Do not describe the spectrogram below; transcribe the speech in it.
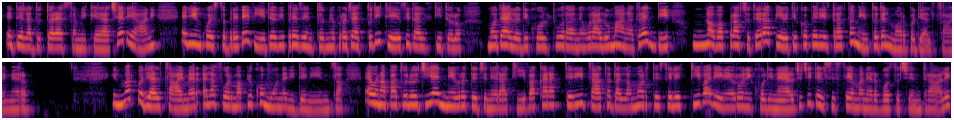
e della dottoressa Michela Ceriani ed in questo breve video vi presento il mio progetto di tesi dal titolo Modello di cultura neurale umana 3D, un nuovo approccio terapeutico per il trattamento del morbo di Alzheimer. Il morbo di Alzheimer è la forma più comune di demenza. È una patologia neurodegenerativa caratterizzata dalla morte selettiva dei neuroni colinergici del sistema nervoso centrale,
